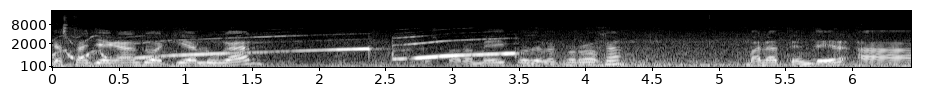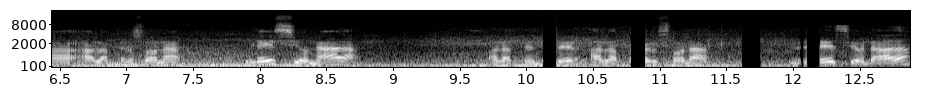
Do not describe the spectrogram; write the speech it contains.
Ya están llegando aquí al lugar. Los paramédicos de la Cruz Roja. van a atender a, la persona lesionada. Van a atender a la persona lesionada.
